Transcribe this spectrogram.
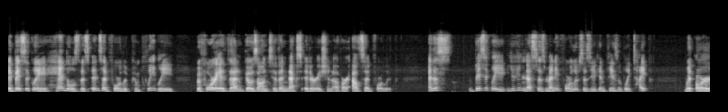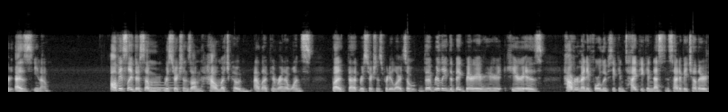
it basically handles this inside for loop completely before it then goes on to the next iteration of our outside for loop. And this basically, you can nest as many for loops as you can feasibly type with, or as, you know, Obviously, there's some restrictions on how much code MATLAB can run at once, but that restriction is pretty large. So the really the big barrier here, here is however many for loops you can type, you can nest inside of each other,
